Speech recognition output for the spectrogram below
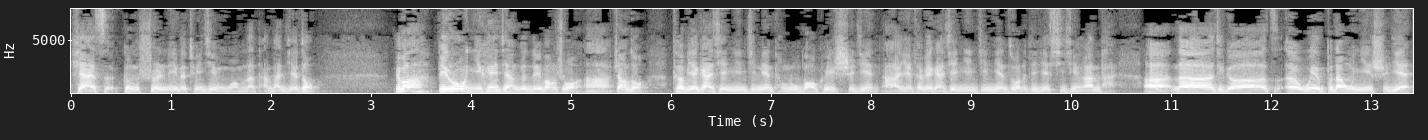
下一次更顺利的推进我们的谈判节奏。对吧？比如你可以这样跟对方说啊，张总，特别感谢您今天腾出宝贵时间啊，也特别感谢您今天做的这些细心安排啊。那这个呃，我也不耽误您时间，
